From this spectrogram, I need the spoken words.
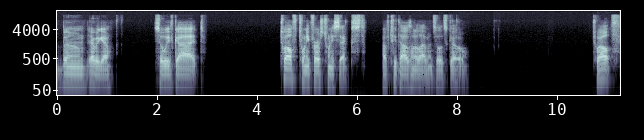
boom. There we go. So we've got 12th, 21st, 26th of 2011. So let's go. 12th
